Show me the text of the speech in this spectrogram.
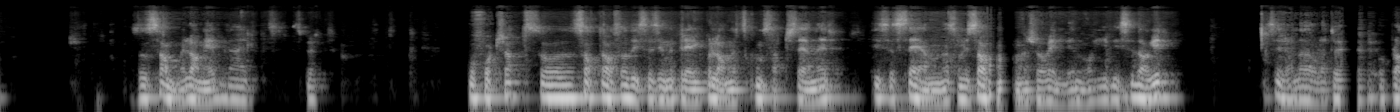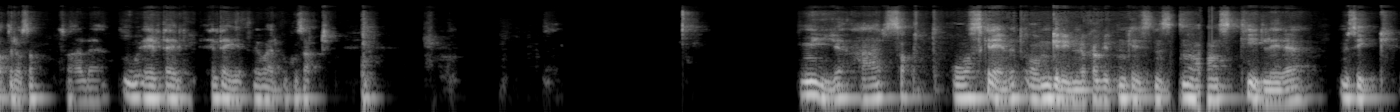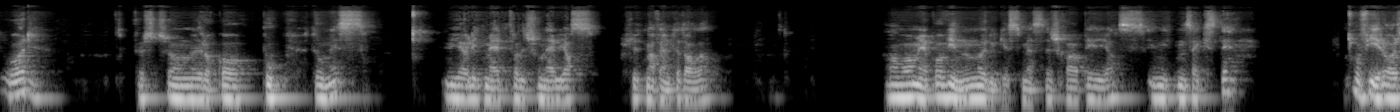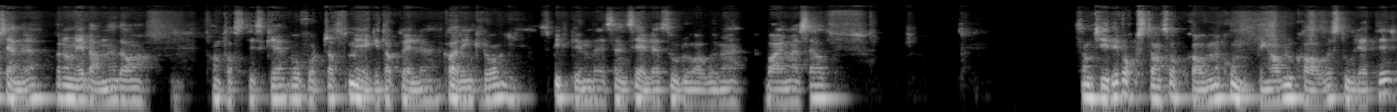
Så samme Langhelg. Det er helt. Og fortsatt så satte altså disse sine preg på landets konsertscener. Disse scenene som vi savner så veldig nå i disse dager. Selv om det er ålreit å høre på plater også, så er det helt, helt, helt eget ved å være på konsert. Mye er sagt og skrevet om Grünerløkka-gutten Christensen og hans tidligere musikkår. Først som rock- og pop-trommis. Vi har litt mer tradisjonell jazz slutten av 50-tallet. Han var med på å vinne Norgesmesterskapet i jazz i 1960. Og fire år senere var han med i bandet da fantastiske og fortsatt meget aktuelle Karin Krogh spilte inn det essensielle soloalbumet By Myself. Samtidig vokste hans oppgave med komping av lokale storheter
